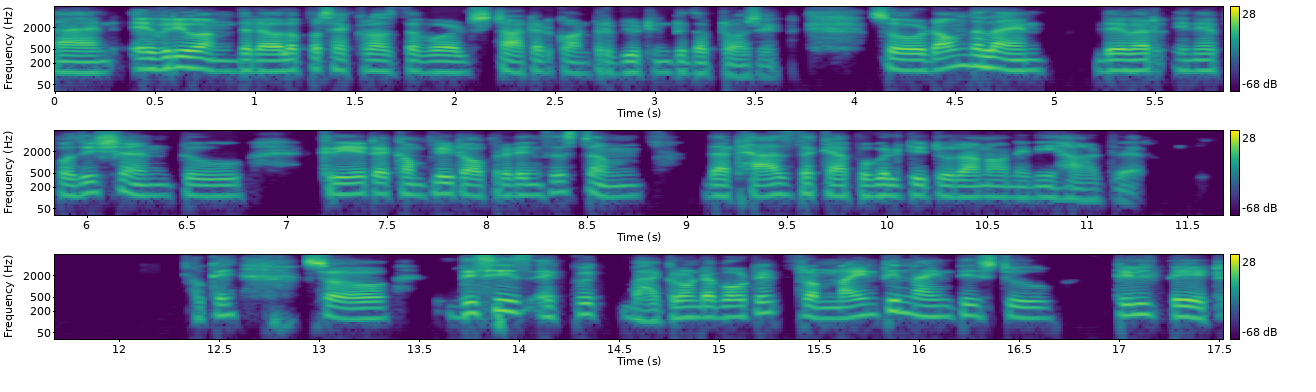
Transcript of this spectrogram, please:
and everyone the developers across the world started contributing to the project. So down the line they were in a position to create a complete operating system that has the capability to run on any hardware okay so this is a quick background about it from 1990s to till date,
